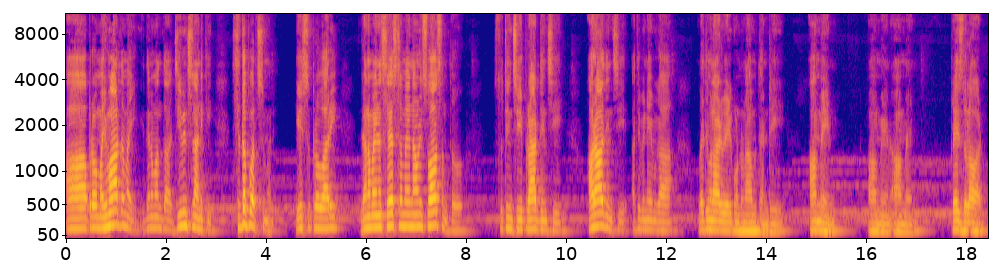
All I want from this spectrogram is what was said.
ఆ ప్రభు మహిమార్థమై దినమంతా జీవించడానికి సిద్ధపరచమని యేసు ప్రభువారి ఘనమైన శ్రేష్టమైన విశ్వాసంతో స్తుతించి ప్రార్థించి ఆరాధించి అతి వినయముగా బతిమలాడి వేడుకుంటున్నాము తండ్రి. Amen. Amen. Amen. Praise the Lord.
